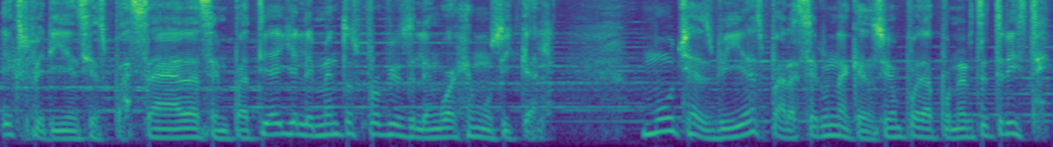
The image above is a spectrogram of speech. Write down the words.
experiencias pasadas, empatía y elementos propios del lenguaje musical. Muchas vías para hacer una canción pueda ponerte triste.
